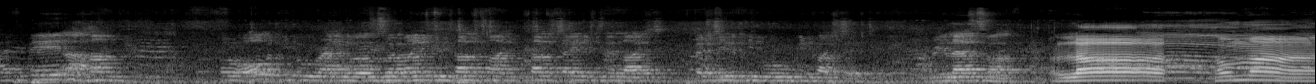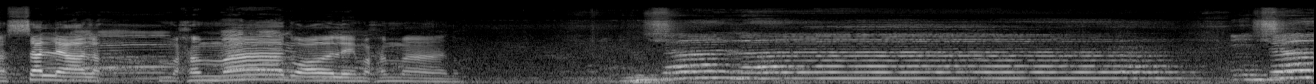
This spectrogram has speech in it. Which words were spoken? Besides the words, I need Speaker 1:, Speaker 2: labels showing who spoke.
Speaker 1: I And today, uh, um, for all the people around the world who are going through tough times, tough stages in their lives, especially the people who've been crushed. Relax, Allahumma
Speaker 2: salli ala Muhammad wa ali Muhammad.
Speaker 1: Inshallah. Inshallah.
